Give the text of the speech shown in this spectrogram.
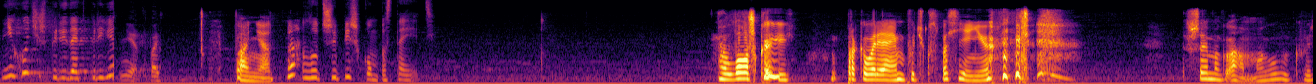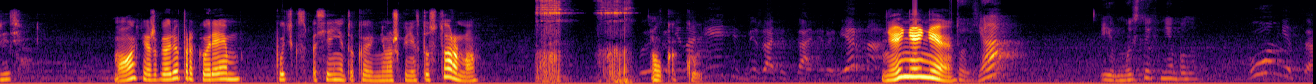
Не хочешь передать привет? Нет, спасибо. Понятно. Лучше пешком постоять. Ложкой проковыряем путь к спасению. Что я могу? А, могу выковырять. О, я же говорю, проковыряем путь к спасению, только немножко не в ту сторону. О, какой. Не-не-не. Кто, я? И в мыслях не было. Умница!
